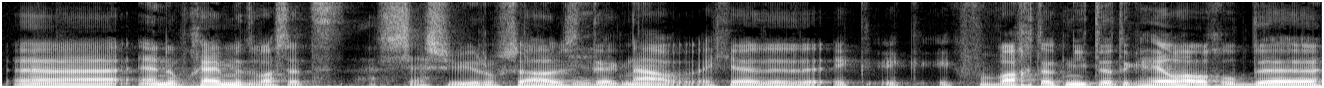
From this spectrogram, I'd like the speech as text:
Eh, en op een gegeven moment was het zes uur of zo. Dus Ja. ik denk, nou, weet je, de- de- ik, ik, ik verwacht ook niet dat ik heel hoog op de,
